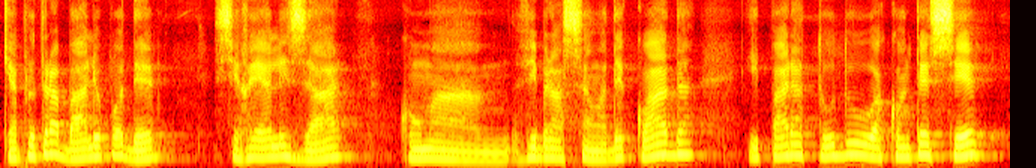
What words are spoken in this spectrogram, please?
que é para o trabalho poder se realizar com uma vibração adequada e para tudo acontecer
